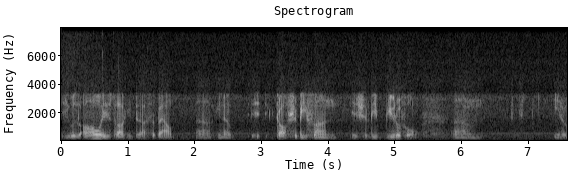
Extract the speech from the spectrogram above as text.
he was always talking to us about. Uh, you know, it, golf should be fun. It should be beautiful. Um, you know,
